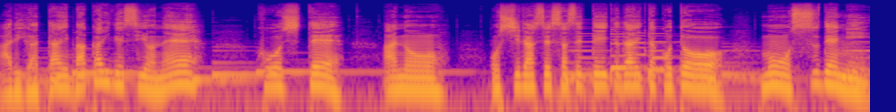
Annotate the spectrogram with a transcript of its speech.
ありがたいばかりですよね。こうして、あの、お知らせさせていただいたことを、もうすでに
